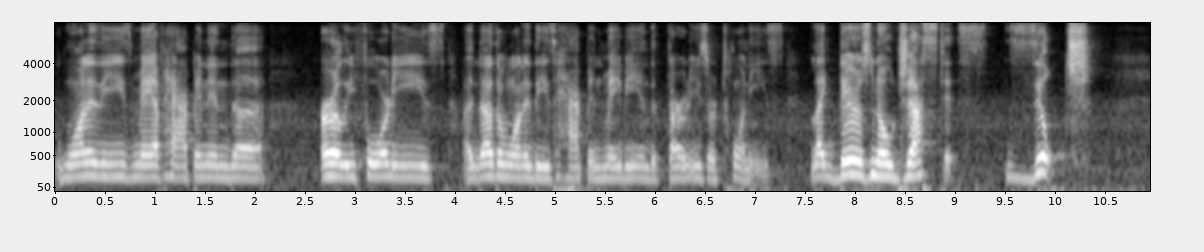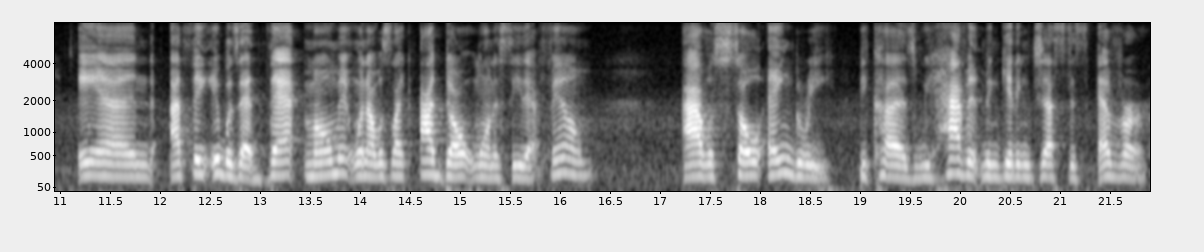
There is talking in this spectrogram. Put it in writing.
one of these may have happened in the early 40s. Another one of these happened maybe in the 30s or 20s. Like there's no justice. Zilch. And I think it was at that moment when I was like, I don't want to see that film. I was so angry because we haven't been getting justice ever.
